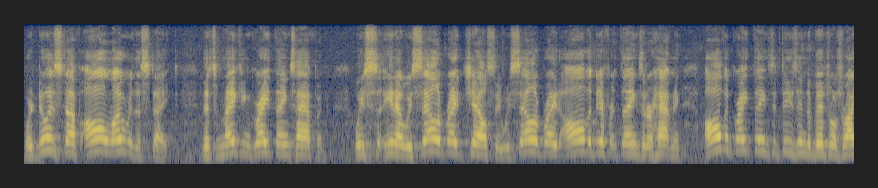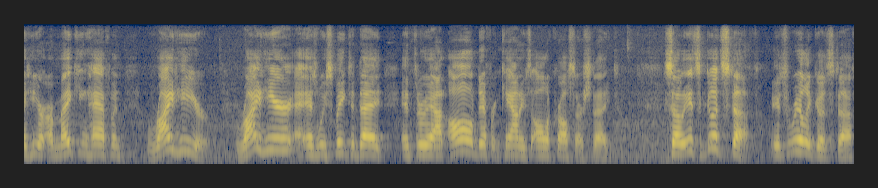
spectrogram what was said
We're doing stuff all over the state that's making great things happen. We, you know, we celebrate Chelsea. We celebrate all the different things that are happening. All the great things that these individuals right here are making happen right here, right here as we speak today and throughout all different counties all across our state. So it's good stuff. It's really good stuff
